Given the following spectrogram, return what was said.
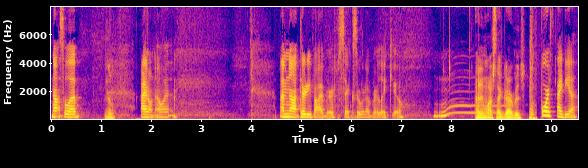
Not celeb? No. I don't know it. I'm not 35 or 6 or whatever like you. Mm. I didn't watch that garbage. Fourth idea.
